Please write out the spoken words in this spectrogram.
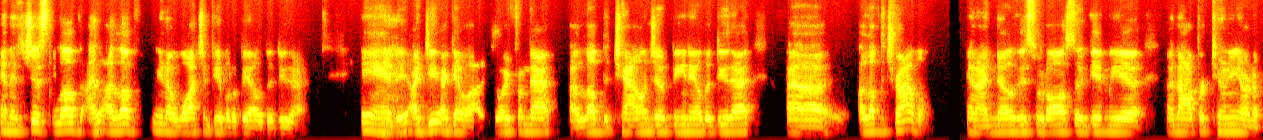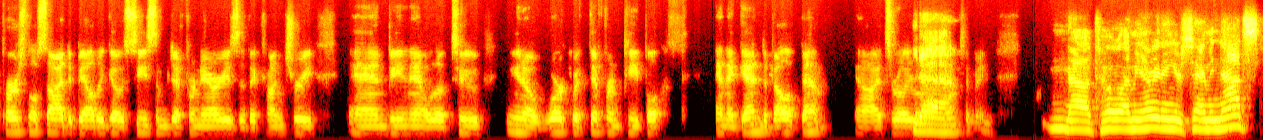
And it's just love. I, I love, you know, watching people to be able to do that. And it, I do, I get a lot of joy from that. I love the challenge of being able to do that uh, I love to travel. And I know this would also give me a, an opportunity on a personal side to be able to go see some different areas of the country and being able to, you know, work with different people and again, develop them. Uh, it's really, really yeah. important to me. No, totally. I mean, everything you're saying, I mean, that's,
